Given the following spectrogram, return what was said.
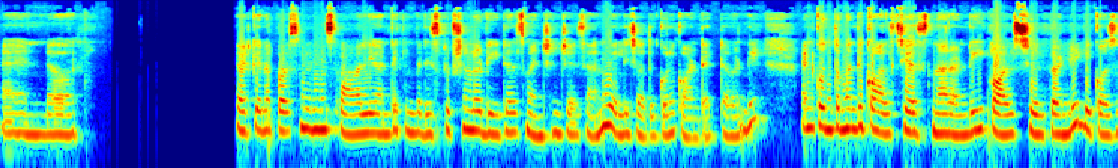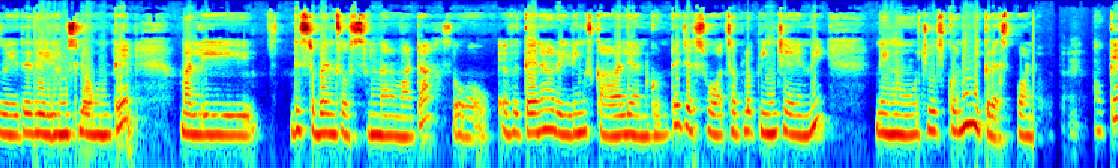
అండ్ uh, ఎవరికైనా పర్సనల్ లింక్స్ కావాలి అంటే కింద డిస్క్రిప్షన్లో డీటెయిల్స్ మెన్షన్ చేశాను. వెళ్ళి చదువుకొని కాంటాక్ట్ అవ్వండి. అండ్ కొంతమంది కాల్స్ చేస్తున్నారండి. కాల్స్ చేయకండి బికాస్ వేరే రీడింగ్స్లో ఉంటే మళ్ళీ డిస్టర్బెన్స్ వస్తుందన్నమాట. సో ఎవరికైనా రీడింగ్స్ కావాలి అనుకుంటే జస్ట్ వాట్సాప్లో పింక్ చేయండి. నేను చూసుకొని మీకు రెస్పాండ్ అవుతాను. ఓకే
